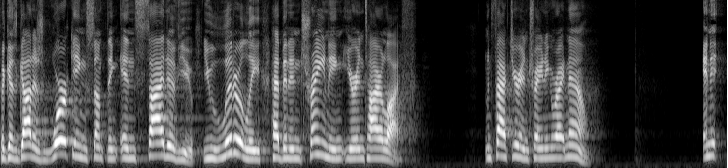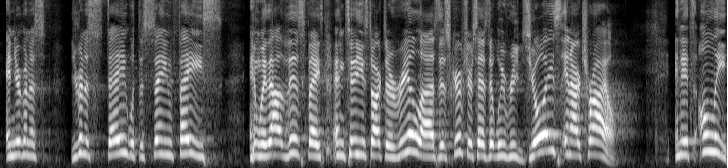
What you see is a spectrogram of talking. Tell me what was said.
because God is working something inside of you. You literally have been in training your entire life. In fact, you're in training right now. And, it, and you're gonna you're gonna stay with the same face and without this face until you start to realize that scripture says that we rejoice in our trial. And it's only,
